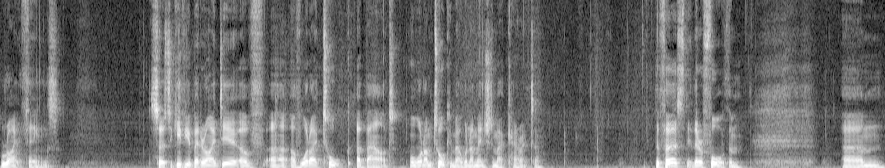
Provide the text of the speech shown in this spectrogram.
right things. So, as to give you a better idea of, uh, of what I talk about, or what I'm talking about when I mention about character. The first thing, there are four of them. Um,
